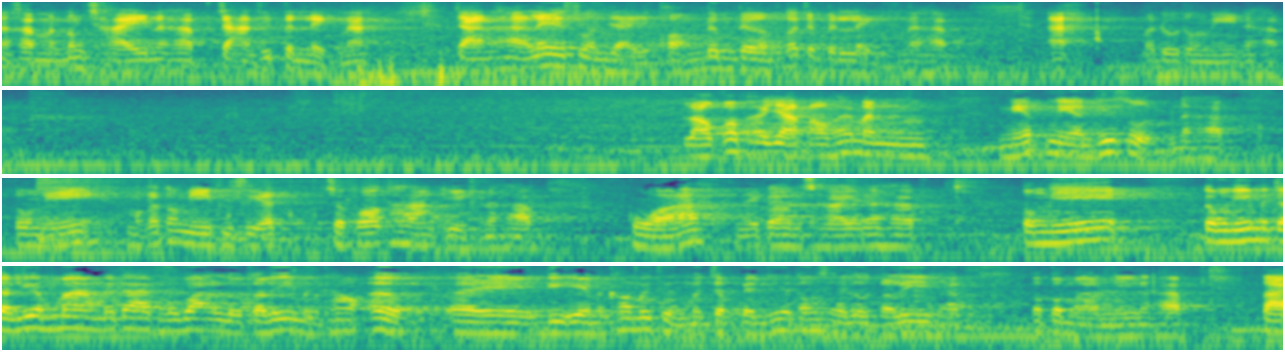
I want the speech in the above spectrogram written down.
นะครับ มันต้องใช้นะครับ จานที่เป็นเหล็กนะ จานฮาร์เลย์ส่วนใหญ่ของเดิมๆก็จะเป็นเหล็กนะครับอะมาดูตรงนี้นะครับ เราก็พยายามเอาให้มันเนียบเนียนที่สุดนะครับ ตรงนี้มันก็ต้องมี PCS เฉพาะทางอีกนะครับ หัวในการใช้นะครับ ตรงนี้ตรงนี้มันจะเรียบมากไม่ได้เพราะว่าโรตารี่มันเข้าเออไอดีเอมันเข้าไม่ถึงมันจะเป็นที่จะต้องใช้โรตารี่ครับก็ประมาณนี้นะครับ ใต้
